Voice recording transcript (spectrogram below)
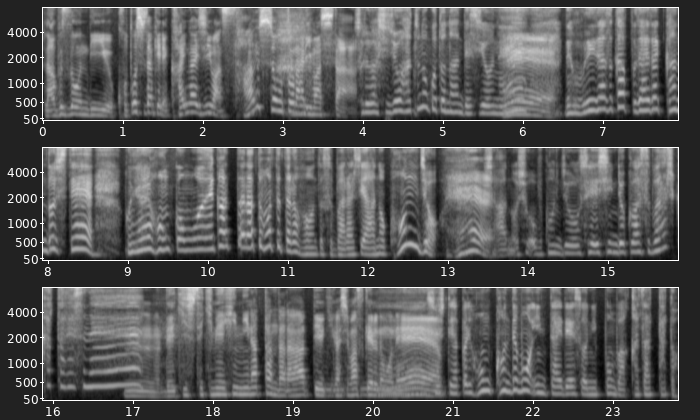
ラブゾーンリーユ今年だけで海外 G13 勝となりましたそれは史上初のことなんですよね。ねえでもブリーダーズカップ大だけ感動して、これね香港もね勝ったらと思ってたら本当素晴らしいあの根性。ねえあの勝負根性精神力は素晴らしかったですね。うん、歴史的名品になったんだなっていう気がしますけれどもね。そしてやっぱり香港でも引退レースを日本は飾ったと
